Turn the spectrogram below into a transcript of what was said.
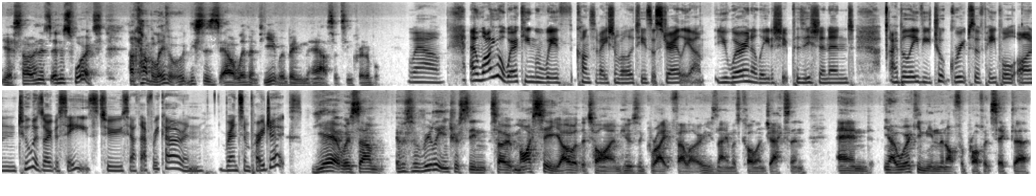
yeah, so and it's and it's worked. I can't believe it. This is our eleventh year we've been in the house. It's incredible. Wow. And while you're working with Conservation Volunteers Australia, you were in a leadership position and I believe you took groups of people on tours overseas to South Africa and ran some projects. Yeah, it was um it was a really interesting so my CEO at the time, he was a great fellow. His name was Colin Jackson. And, you know, working in the not for profit sector,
